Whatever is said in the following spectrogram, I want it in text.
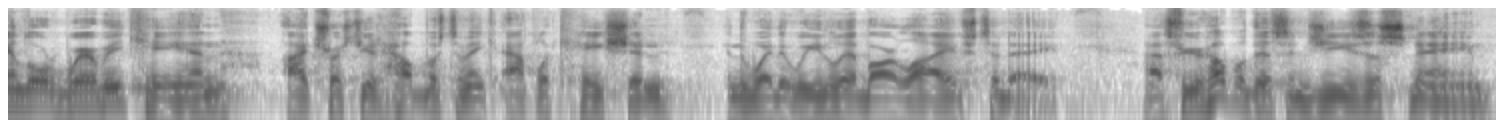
and Lord, where we can, I trust you to help us to make application in the way that we live our lives today. I ask for your help with this in Jesus' name.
